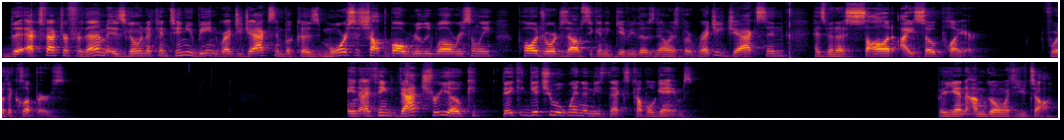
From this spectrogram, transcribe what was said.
the X factor for them is going to continue being Reggie Jackson because Morris has shot the ball really well recently. Paul George is obviously going to give you those numbers, but Reggie Jackson has been a solid ISO player for the Clippers. And I think that trio could, they can get you a win in these next couple games. But again, I'm going with Utah.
